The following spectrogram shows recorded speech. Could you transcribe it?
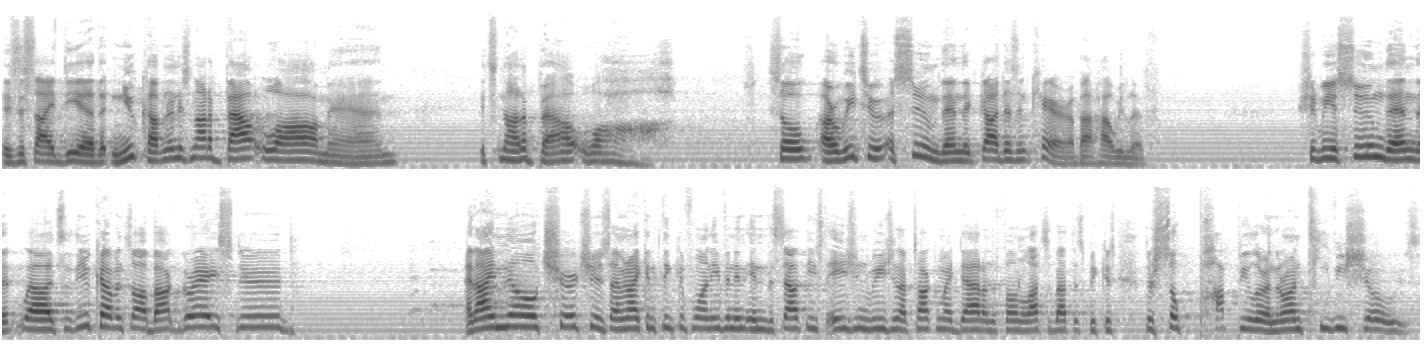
is this idea that New Covenant is not about law, man. It's not about law. So, are we to assume then that God doesn't care about how we live? Should we assume then that, well, it's the New Covenant's all about grace, dude? And I know churches, I mean, I can think of one even in, in the Southeast Asian region. I've talked to my dad on the phone lots about this because they're so popular and they're on TV shows.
